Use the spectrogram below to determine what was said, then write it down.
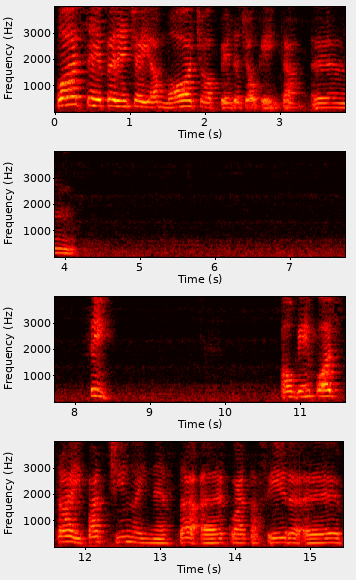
pode ser referente aí à morte ou à perda de alguém, tá? É, sim. Alguém pode estar aí partindo aí nesta é, quarta-feira. É,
